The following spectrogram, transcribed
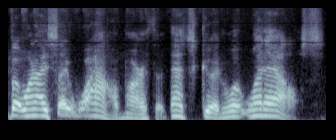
but when I say, "Wow, Martha, that's good," what what else?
